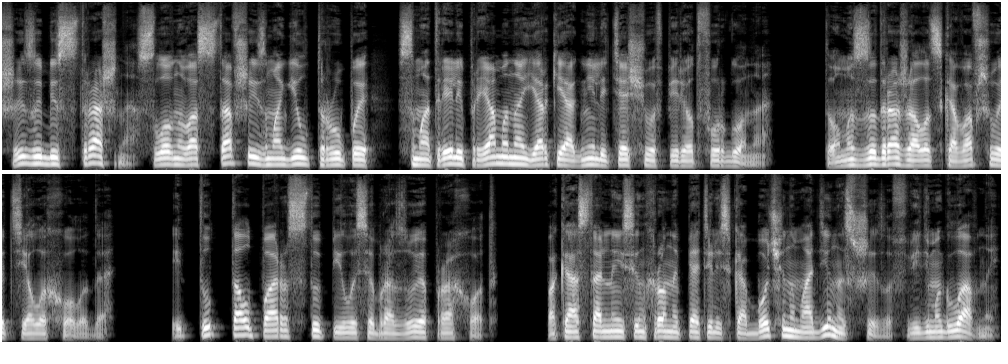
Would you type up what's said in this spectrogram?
Шизы бесстрашно, словно восставшие из могил трупы, смотрели прямо на яркие огни летящего вперед фургона. Томас задрожал от сковавшего тела холода. И тут толпа расступилась, образуя проход. Пока остальные синхронно пятились к обочинам, один из шизов, видимо, главный,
